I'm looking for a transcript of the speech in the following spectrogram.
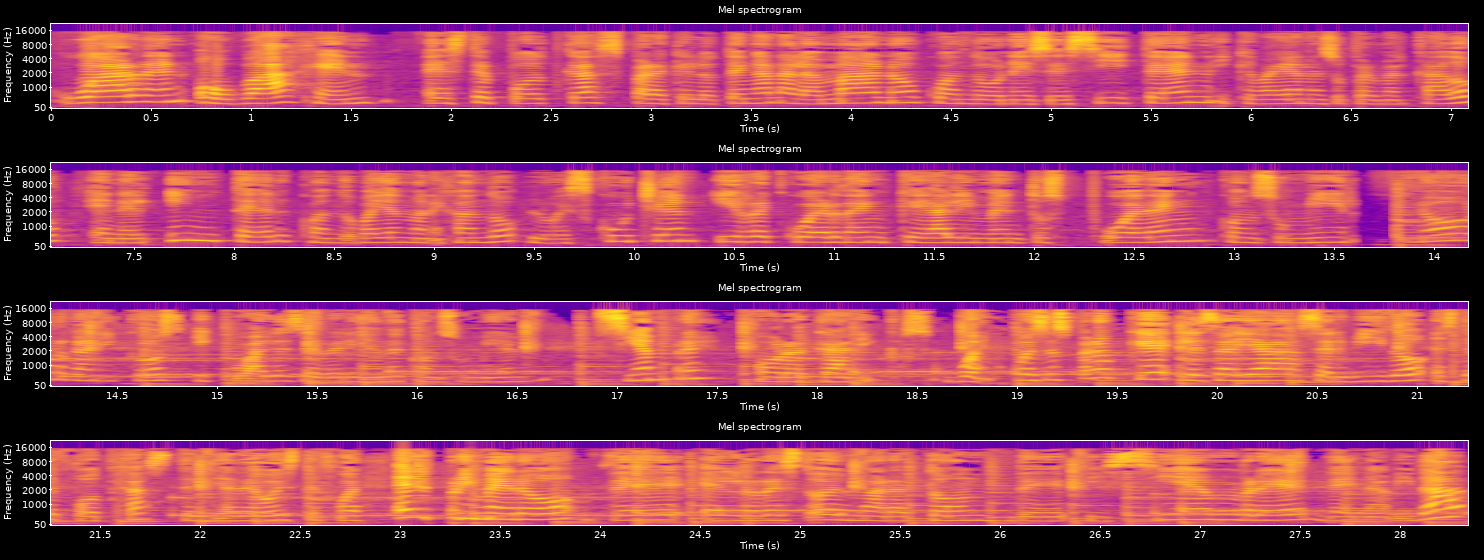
guarden o bajen este podcast para que lo tengan a la mano cuando necesiten y que vayan al supermercado. En el Inter, cuando vayan manejando, lo escuchen y recuerden qué alimentos pueden consumir no orgánicos y cuáles deberían de consumir siempre orgánicos. Bueno, pues espero que les haya servido este podcast del día de hoy. Este fue el primero del el resto del maratón de diciembre de Navidad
